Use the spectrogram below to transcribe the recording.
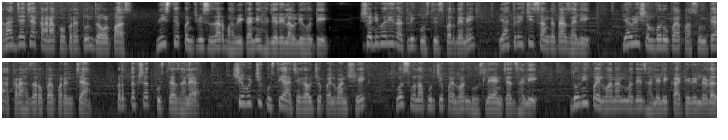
राज्याच्या कानाकोपऱ्यातून जवळपास वीस ते पंचवीस हजार भाविकांनी हजेरी लावली होती. शनिवारी रात्री कुस्ती स्पर्धेने यात्रेची सांगता झाली. यावेळी शंभर रुपयापासून ते अकरा हजार रुपयापर्यंतच्या प्रत्यक्षात कुस्त्या झाल्या. शेवटची कुस्ती आचेगावचे पैलवान शेख व सोलापूरचे पैलवान भोसले यांच्यात झाली. दोन्ही पैलवानांमध्ये झालेली काटेरी लढत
